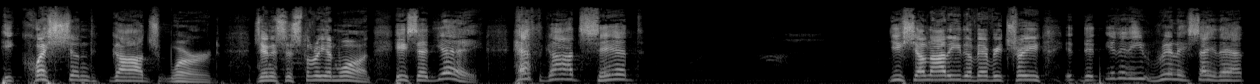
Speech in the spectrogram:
He questioned God's word. Genesis 3 and 1. He said, Yea, hath God said, Ye shall not eat of every tree. Did, did he really say that?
